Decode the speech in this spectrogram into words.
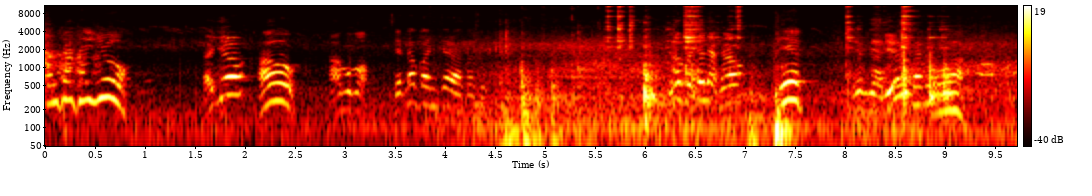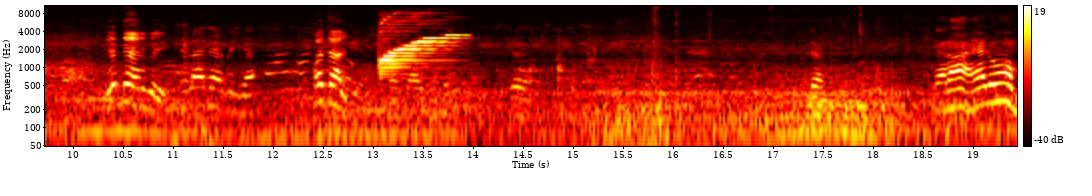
પંચર થઈ ગયું. થઈ ગયું? હાઉ. હા મૂકો. કેટલા પંચર હતો છે કેટલો પંચર નાખ્યો એક. એક ઓહો. એક ન્યારી ભાઈ કેટલા હજાર પૈસા પચાસ રૂપિયા. હેડ ઓમ.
